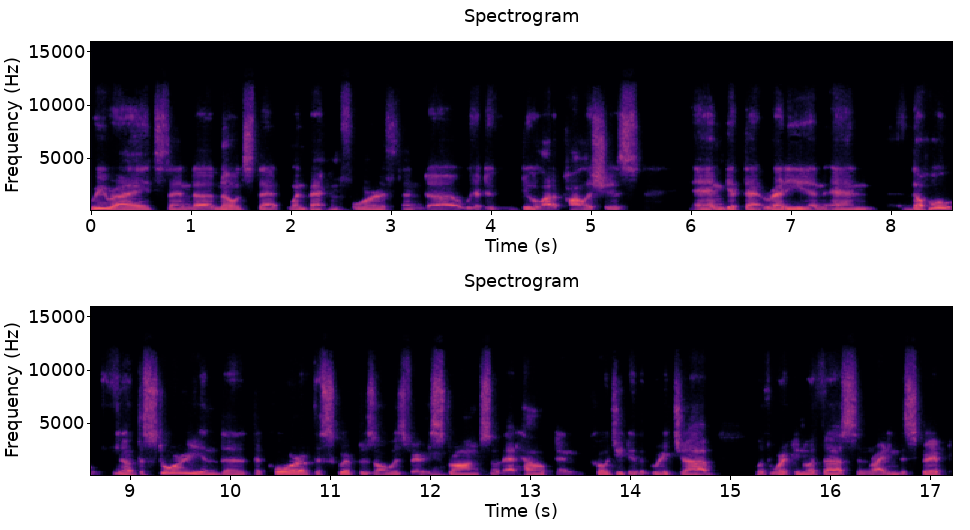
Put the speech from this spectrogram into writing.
rewrites and uh, notes that went back mm-hmm. and forth, and uh, we had to do a lot of polishes and get that ready. And and the whole, you know, the story and the the core of the script was always very mm-hmm. strong, so that helped. And Koji did a great job with working with us and writing the script.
